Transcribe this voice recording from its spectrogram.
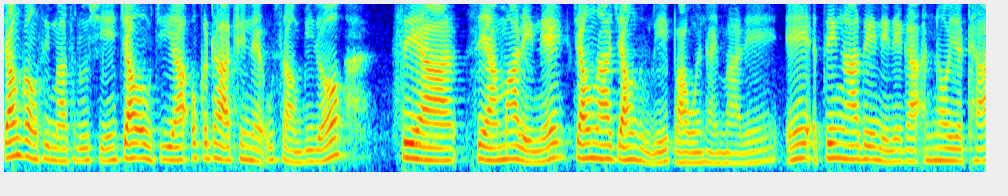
ကျောင်းကောင်စီမှာဆိုလို့ရှိရင်ကျောင်းအုပ်ကြီးကဥက္ကဋ္ဌအဖြစ်နဲ့ဦးဆောင်ပြီးတော့ဆရာဆရာမတွေနဲ့ကျောင်းသားကျောင်းသူတွေပါဝင်နိုင်ပါတယ်။အဲအသင်း၅သင်းအနေနဲ့ကအနော်ယထာ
